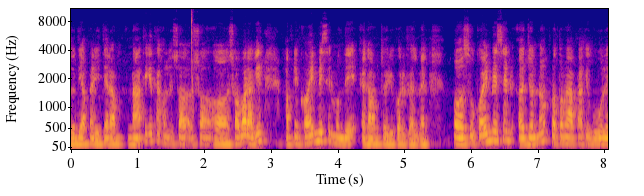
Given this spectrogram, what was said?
যদি আপনার ইথারাম না থেকে, তাহলে সবার আগে আপনি কয়েন বেসের মধ্যে অ্যাকাউন্ট তৈরি করে ফেলবেন। সো কয়েন বেসের জন্য প্রথমে আপনাকে গুগলে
